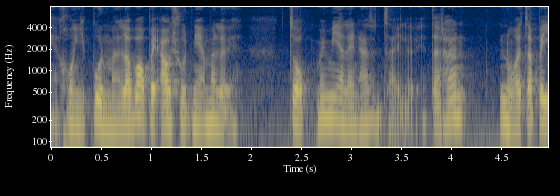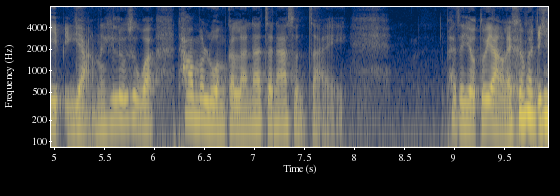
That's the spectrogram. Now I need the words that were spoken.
เงี้ยของญี่ปุ่นมา แล้วบอกไปเอาชุดนี้มาเลย จบไม่มีอะไรน่าสนใจเลย แต่ถ้าหนูจะไปหยิบอีกอย่างนึงที่รู้สึกว่าถ้ามารวมกันแล้วน่าจะน่าสนใจ แพรจะยกตัวอย่างอะไรขึ้นมาดี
